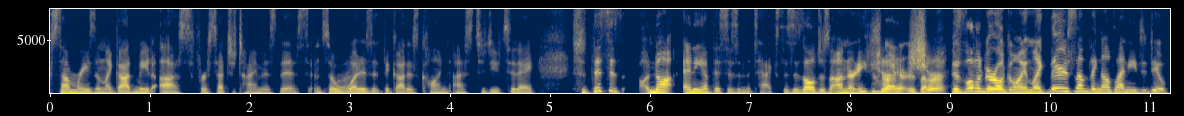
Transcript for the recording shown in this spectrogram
some reason like God made us for such a time as this. And so right. what is it that God is calling us to do today? So this is not any of this is in the text. This is all just underneath sure, the layers. Sure. This little girl going like, there's something else I need to do.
